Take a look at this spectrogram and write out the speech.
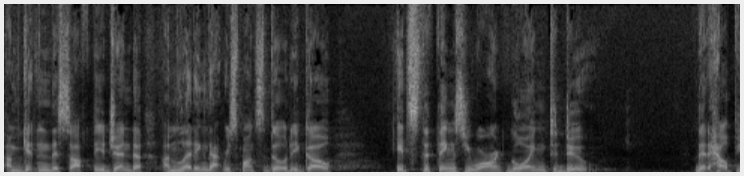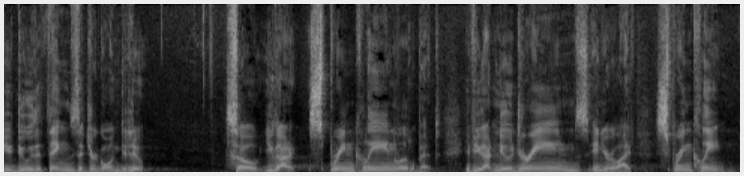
I'm getting this off the agenda. I'm letting that responsibility go. It's the things you aren't going to do that help you do the things that you're going to do. So you got to spring clean a little bit. If you got new dreams in your life, spring clean.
